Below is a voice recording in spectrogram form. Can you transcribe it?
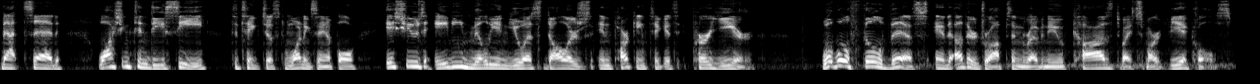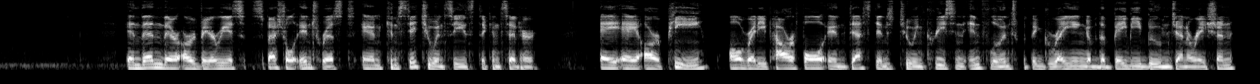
That said, Washington DC, to take just one example, issues 80 million US dollars in parking tickets per year. What will fill this and other drops in revenue caused by smart vehicles? And then there are various special interests and constituencies to consider. AARP, already powerful and destined to increase in influence with the graying of the baby boom generation,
